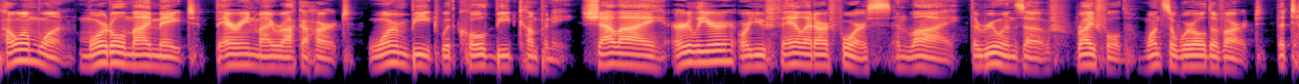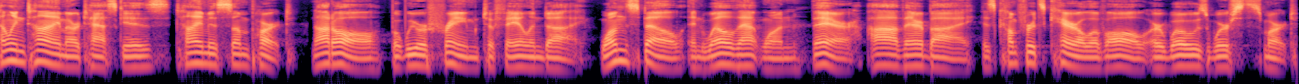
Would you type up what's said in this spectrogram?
Poem 1 Mortal my mate, bearing my rock a heart. Warm beat with cold beat company. Shall I earlier, or you fail at our force and lie? The ruins of, rifled, once a world of art. The telling time our task is, time is some part. Not all, but we were framed to fail and die. One spell, and well that one, there, ah, thereby, is comfort's carol of all or woe's worst smart.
